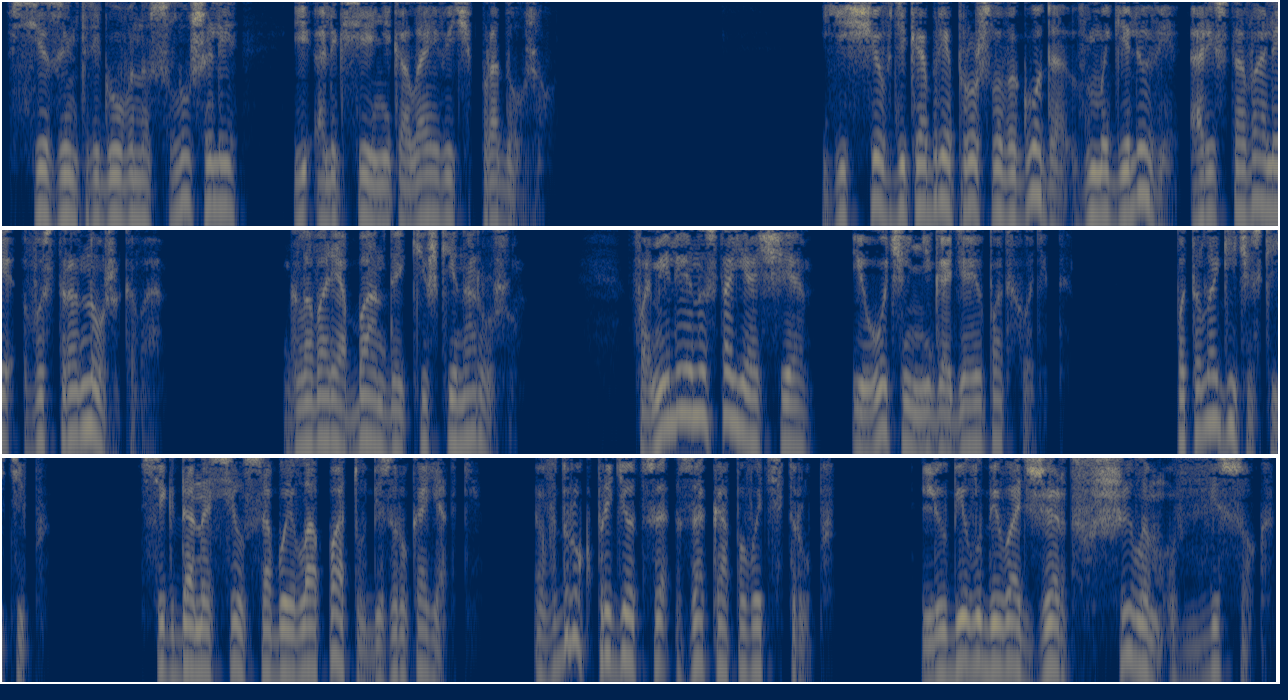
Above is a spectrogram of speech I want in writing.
Все заинтригованно слушали, и Алексей Николаевич продолжил. Еще в декабре прошлого года в Могилеве арестовали Востроножикова, главаря банды «Кишки наружу». Фамилия настоящая и очень негодяю подходит патологический тип. Всегда носил с собой лопату без рукоятки. Вдруг придется закапывать труп. Любил убивать жертв шилом в висок.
